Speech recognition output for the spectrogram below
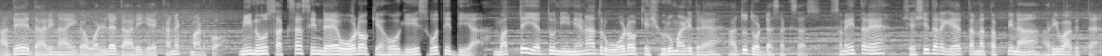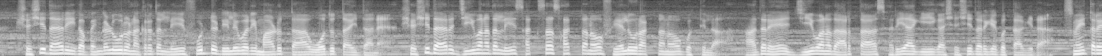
ಅದೇ ದಾರಿನ ಈಗ ಒಳ್ಳೆ ದಾರಿಗೆ ಕನೆಕ್ಟ್ ಮಾಡ್ಕೊ. ನೀನು ಸಕ್ಸಸ್ ಹಿಂದೆ ಓಡೋಕೆ ಹೋಗಿ ಸೋತಿದ್ದೀಯ? ಮತ್ತೆ ಎದ್ದು ನೀನೇನಾದರೂ ಓಡೋಕೆ ಶುರು ಮಾಡಿದ್ರೆ ಅದು ದೊಡ್ಡ ಸಕ್ಸಸ್ ಸ್ನೇಹಿತರೆ, ಶಶಿಧರ್ಗೆ ತನ್ನ ತಪ್ಪಿನ ಅರಿವಾಗುತ್ತೆ. ಶಶಿಧರ್ ಈಗ ಬೆಂಗಳೂರು ನಗರದಲ್ಲಿ ಫುಡ್ ಡೆಲಿವರಿ ಮಾಡುತ್ತಾ ಓದುತ್ತಾ ಇದ್ದಾನೆ. ಶಶಿಧರ್ ಜೀವನದಲ್ಲಿ ಸಕ್ಸಸ್ ಆಗ್ತಾನೋ ಫೇಲ್ಯೂರ್ ಆಗ್ತಾನೋ ಗೊತ್ತಿಲ್ಲ. ಆದರೆ ಜೀವನದ ಅರ್ಥ ಸರಿಯಾಗಿ ಈಗ ಶಶಿಧರ್ಗೆ ಗೊತ್ತಾಗಿದೆ. ಸ್ನೇಹಿತರೆ,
